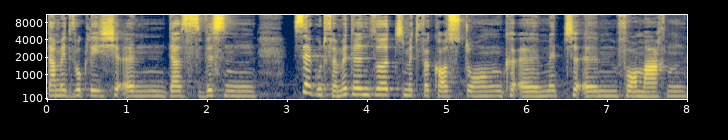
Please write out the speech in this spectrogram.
damit wirklich ähm, das Wissen sehr gut vermitteln wird mit Verkostung, äh, mit ähm, Vormachen.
